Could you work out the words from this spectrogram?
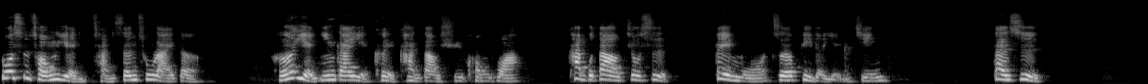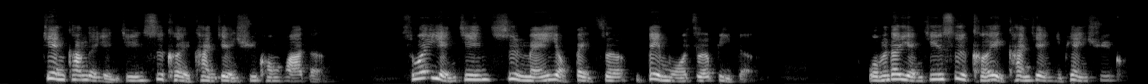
若是从眼产生出来的，合眼应该也可以看到虚空花，看不到就是被膜遮蔽的眼睛。但是健康的眼睛是可以看见虚空花的，所以眼睛是没有被遮被膜遮蔽的。我们的眼睛是可以看见一片虚空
